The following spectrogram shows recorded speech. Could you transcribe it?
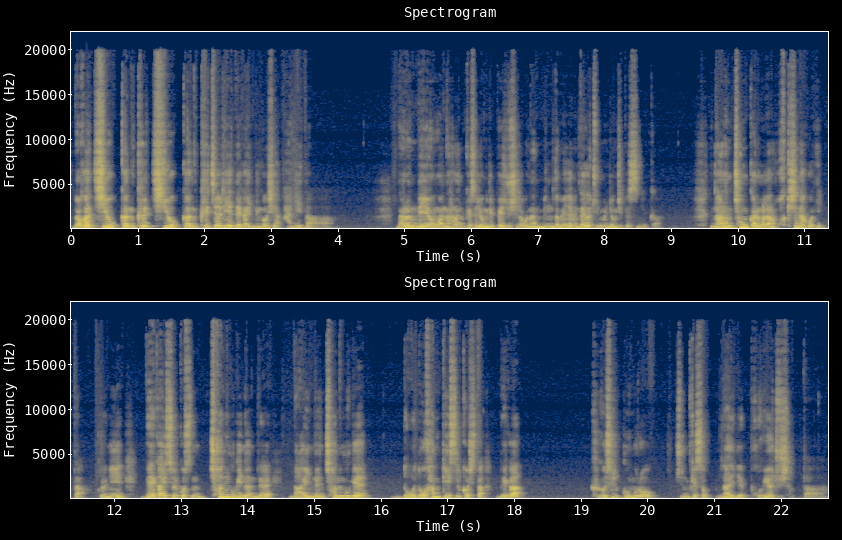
너가 지옥 간 그 지옥 간 그 자리에 내가 있는 것이 아니다. 나는 내 영혼 하나님께서 영접해 주시라고 나는 믿는다. 왜냐하면 내가 주님을 영접했으니까. 나는 천국 가는 걸 나는 확신하고 있다. 그러니 내가 있을 곳은 천국이 있는데 나 있는 천국에 너도 함께 있을 것이다. 내가 그것을 꿈으로 주님께서 나에게 보여주셨다.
